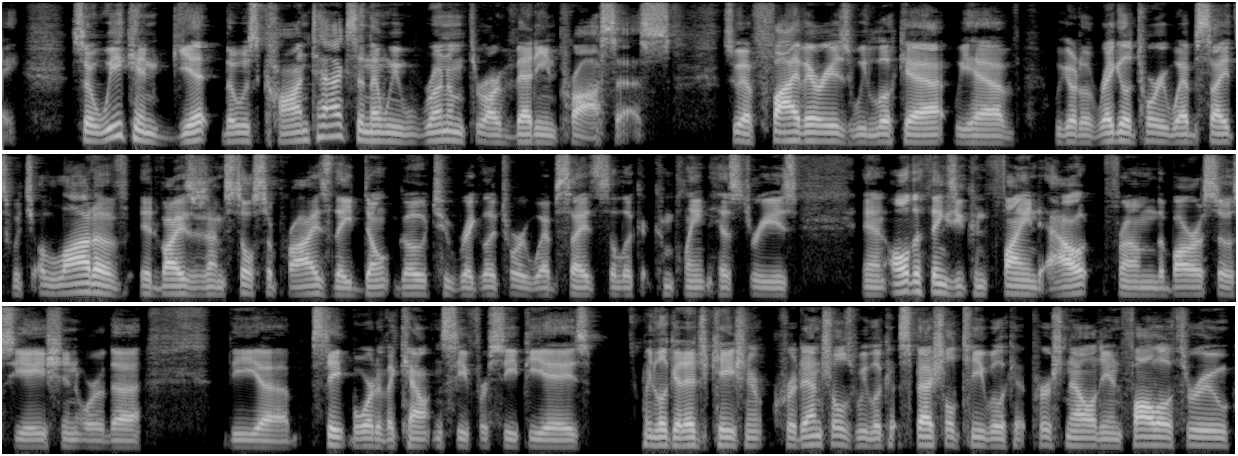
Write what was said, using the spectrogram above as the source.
so we can get those contacts and then we run them through our vetting process so we have five areas we look at. We have we go to the regulatory websites, which a lot of advisors, I'm still surprised they don't go to regulatory websites to look at complaint histories and all the things you can find out from the bar association or the the uh, state board of accountancy for CPAs. We look at education credentials. We look at specialty. We look at personality and follow through.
